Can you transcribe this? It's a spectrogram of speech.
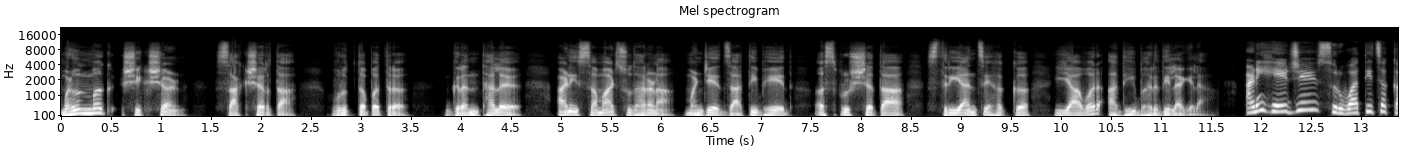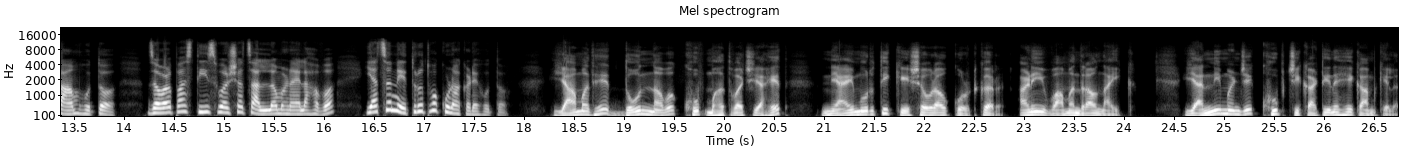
म्हणून मग शिक्षण साक्षरता वृत्तपत्र ग्रंथालय आणि समाज सुधारणा म्हणजे जातीभेद अस्पृश्यता स्त्रियांचे हक्क यावर आधी भर दिला गेला. आणि हे जे सुरुवातीचं काम होतं जवळपास तीस वर्ष चाललं म्हणायला हवं याचं नेतृत्व कुणाकडे होतं? यामध्ये दोन नावं खूप महत्वाची आहेत न्यायमूर्ती केशवराव कोर्टकर आणि वामनराव नाईक. यांनी म्हणजे खूप चिकाटीने हे काम केलं.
